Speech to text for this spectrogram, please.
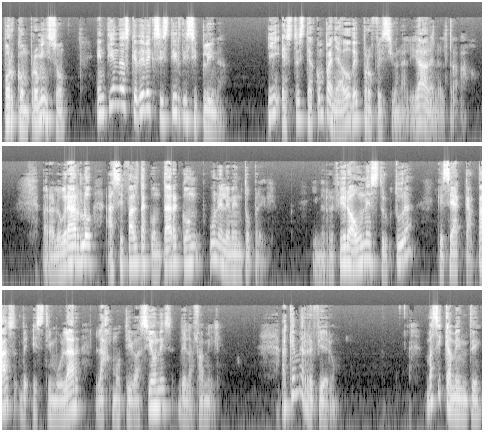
por compromiso, entiendas que debe existir disciplina y esto esté acompañado de profesionalidad en el trabajo. Para lograrlo hace falta contar con un elemento previo. Y me refiero a una estructura que sea capaz de estimular las motivaciones de la familia. ¿A qué me refiero? Básicamente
